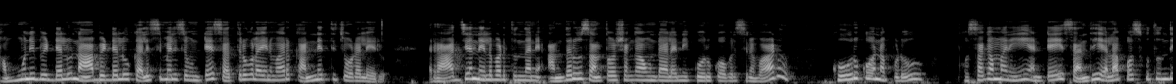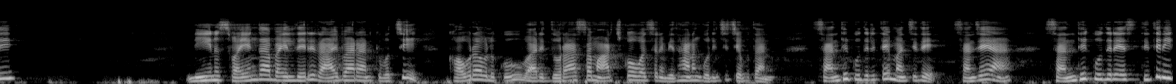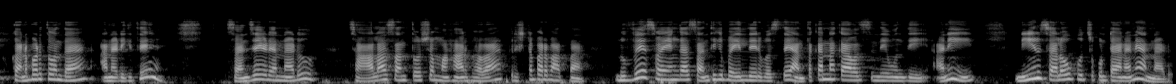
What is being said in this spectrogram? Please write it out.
తమ్ముని బిడ్డలు నా బిడ్డలు కలిసిమెలిసి ఉంటే శత్రువులైన వారు కన్నెత్తి చూడలేరు. రాజ్యం నిలబడుతుందని అందరూ సంతోషంగా ఉండాలని కోరుకోవలసిన వాడు కోరుకోనప్పుడు పొసగమని అంటే సంధి ఎలా పొసుకుతుంది? నేను స్వయంగా బయలుదేరి రాయబారానికి వచ్చి కౌరవులకు వారి దురాశ మార్చుకోవాల్సిన విధానం గురించి చెబుతాను. సంధి కుదిరితే మంచిదే. సంజయ సంధి కుదిరే స్థితి నీకు కనబడుతోందా? అని అడిగితే సంజయుడు అన్నాడు చాలా సంతోషం మహానుభవ కృష్ణ పరమాత్మ. నువ్వే స్వయంగా సంధికి బయలుదేరి వస్తే అంతకన్నా కావాల్సిందే ఉంది అని నేను సెలవు పుచ్చుకుంటానని అన్నాడు.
